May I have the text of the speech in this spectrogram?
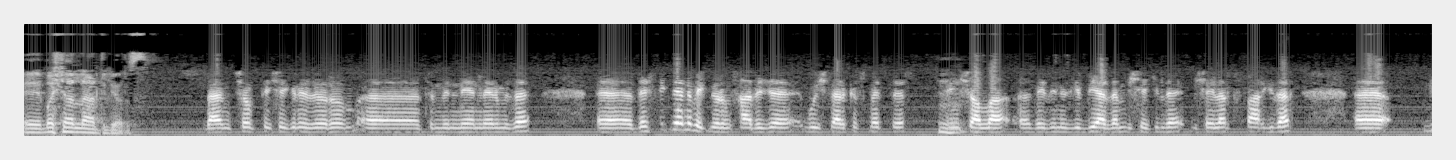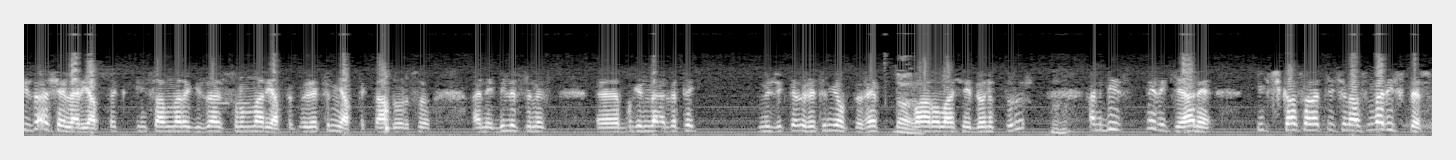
e, başarılar diliyoruz. Ben çok teşekkür ediyorum eee, tüm dinleyenlerimize. Eee, desteklerini bekliyorum sadece bu işler kısmettir. Hı hı. İnşallah e, dediğiniz gibi bir yerden bir şekilde bir şeyler tutar gider. Eee, güzel şeyler yaptık. İnsanlara güzel sunumlar yaptık. Üretim yaptık daha doğrusu. Hani bilirsiniz eee, bugünlerde pek müzikte üretim yoktur. Hep Doğru. var olan şey dönüp durur. Hı hı. Hani biz dedik ki yani ilk çıkan sanatçı için aslında risktir.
